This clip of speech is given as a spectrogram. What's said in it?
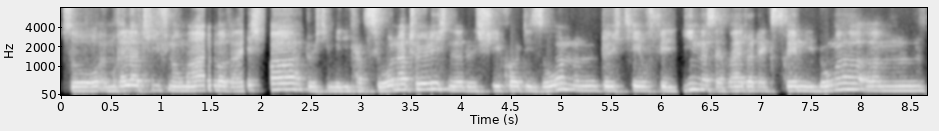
so im relativ normalen Bereich war, durch die Medikation natürlich, ne, durch viel Cortison und durch Theophyllin, das erweitert extrem die Lunge, ähm,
